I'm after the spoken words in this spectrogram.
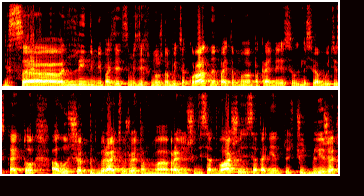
с длинными позициями здесь нужно быть аккуратным, поэтому, по крайней мере, если вы для себя будете искать, то лучше подбирать уже там в районе 62-61, то есть чуть ближе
